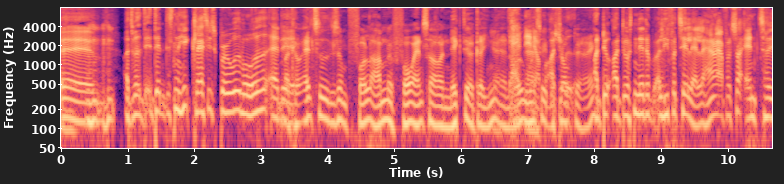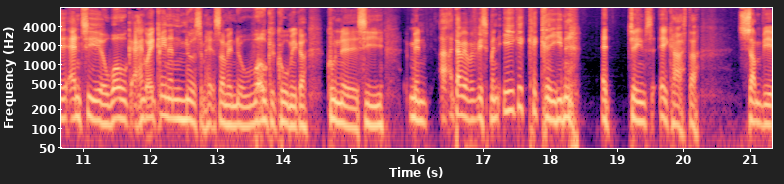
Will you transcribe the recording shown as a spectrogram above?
Øh, og du ved, det, det, det er sådan en helt klassisk bøvet måde, at... Man øh, kan jo altid ligesom folde armene foran sig og nægte at grine af noget, netop, uanset og hvor sjovt det er. Ikke? Og det, og det var sådan netop at lige fortælle alle, han er i hvert fald så anti- anti-woke, at han kunne ikke grine af noget som helst, som en woke-komiker kunne øh, sige. Men ah, der, hvis man ikke kan grine af James Acaster, som vi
